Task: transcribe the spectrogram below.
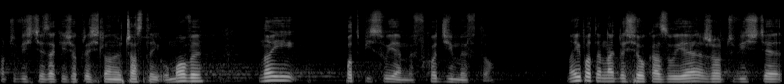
oczywiście jest jakiś określony czas tej umowy, no i podpisujemy, wchodzimy w to. No i potem nagle się okazuje, że oczywiście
